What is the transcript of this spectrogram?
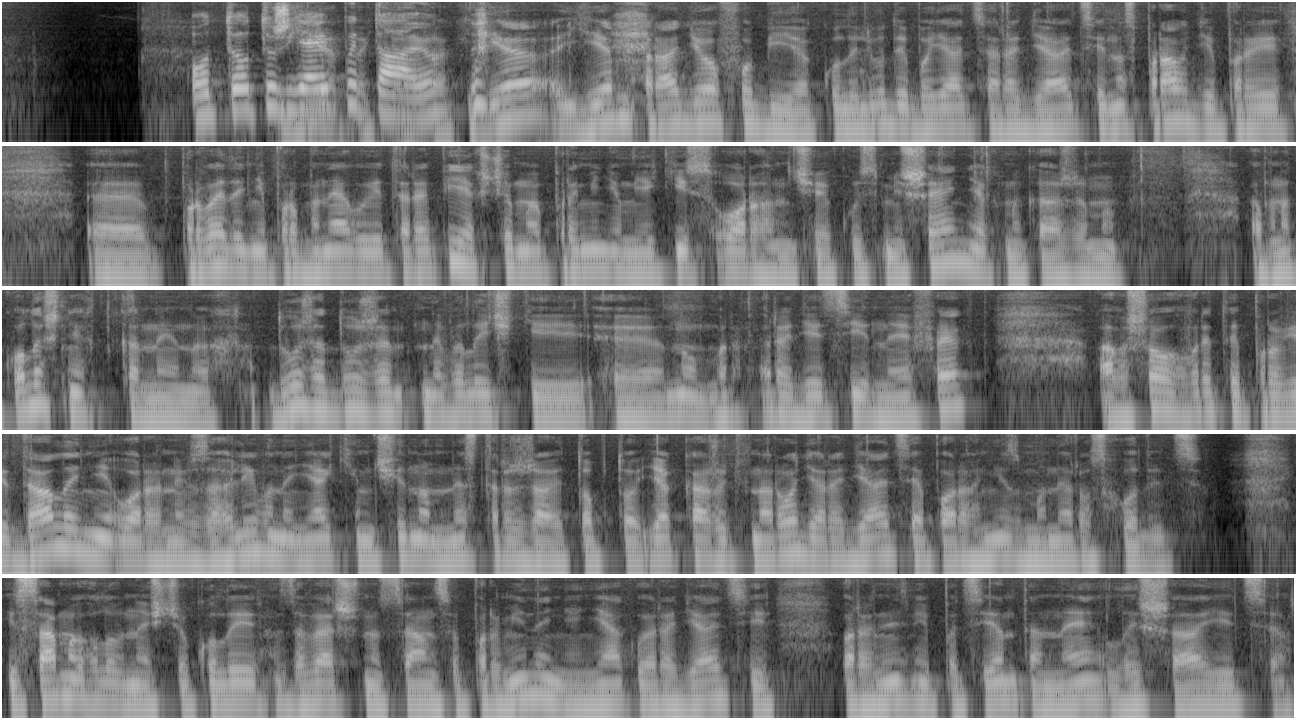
От, от уж я і питаю. Таке, так. Є, є радіофобія, коли люди бояться радіації. Насправді, при е, проведенні променевої терапії, якщо ми промінюємо якийсь орган чи якусь мішень, як ми кажемо, а в наколишніх тканинах дуже дуже невеличкий е, ну, радіаційний ефект. А якщо говорити про віддалені органи, взагалі вони ніяким чином не страждають. Тобто, як кажуть в народі, радіація по організму не розходиться. І саме головне, що коли завершено сеанс опромінення, ніякої радіації в організмі пацієнта не лишається.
